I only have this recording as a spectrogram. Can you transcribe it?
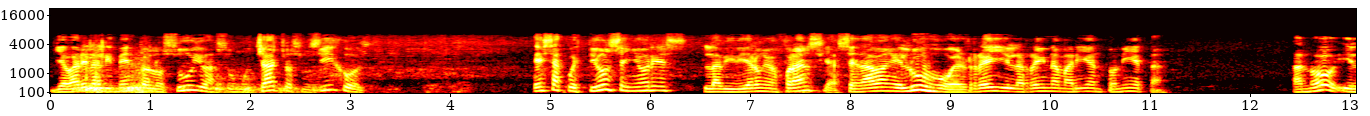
llevar el alimento a los suyos, a sus muchachos, a sus hijos. Esa cuestión, señores, la vivieron en Francia, se daban el lujo el rey y la reina María Antonieta. Ah, no, y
